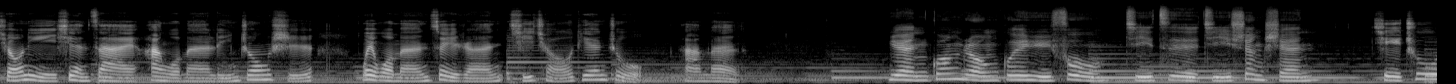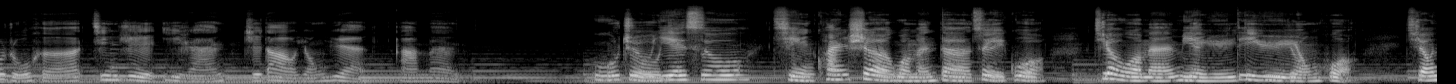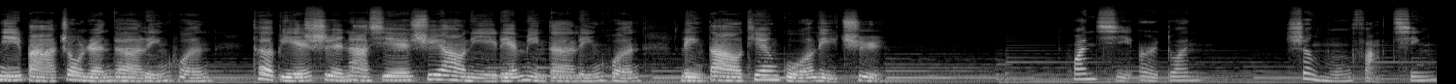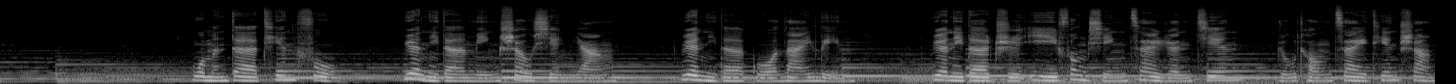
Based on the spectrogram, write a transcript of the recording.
求你现在和我们临终时，为我们罪人祈求天主。阿门。愿光荣归于父及子及圣神，起初如何，今日亦然，直到永远。阿门。无主耶稣，请宽赦我们的罪过，救我们免于地狱永火。求你把众人的灵魂，特别是那些需要你怜悯的灵魂，领到天国里去。欢喜二端，圣母访亲。我们的天父，愿你的名受显扬，愿你的国来临，愿你的旨意奉行在人间，如同在天上。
